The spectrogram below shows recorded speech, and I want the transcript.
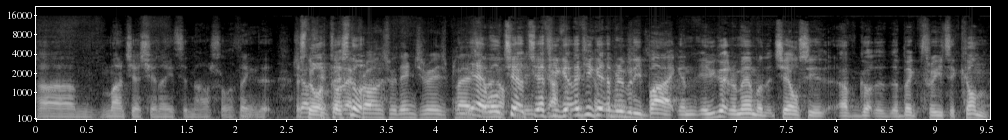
um, Manchester United and Arsenal. I think that it's Chelsea not. It's not problems with injuries, players. Yeah, well, Chelsea, if you get if you get everybody back, and you've got to remember that Chelsea have got the, the big three to come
